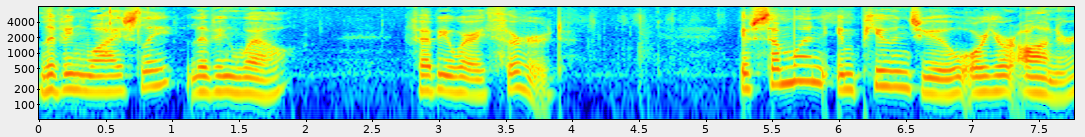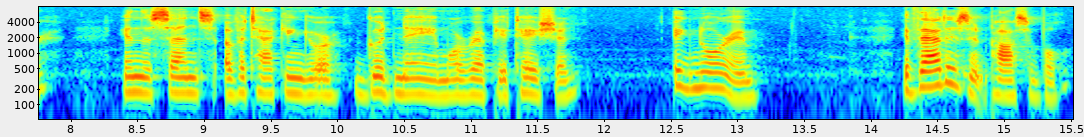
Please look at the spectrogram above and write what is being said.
Living Wisely, Living Well, February 3rd. If someone impugns you or your honor in the sense of attacking your good name or reputation, ignore him. If that isn't possible,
